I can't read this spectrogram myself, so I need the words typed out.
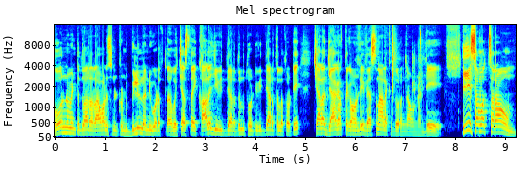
గవర్నమెంట్ ద్వారా రావాల్సినటువంటి బిల్లులన్నీ కూడా వచ్చేస్తాయి. కాలేజీ విద్యార్థులు తోటి విద్యార్థులతోటి చాలా జాగ్రత్తగా ఉండి వ్యసనాలకి దూరంగా ఉండండి. ఈ సంవత్సరం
